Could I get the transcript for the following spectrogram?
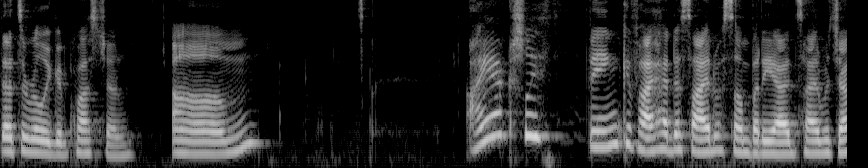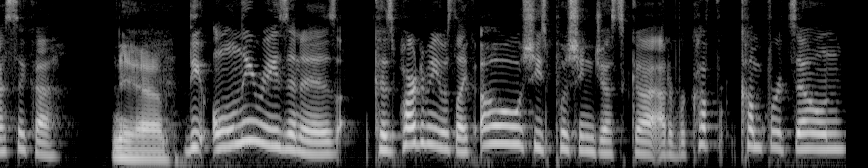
That's a really good question. Um, I actually think if I had to side with somebody, I'd side with Jessica. Yeah. The only reason is because part of me was like, oh, she's pushing Jessica out of her comfort zone,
